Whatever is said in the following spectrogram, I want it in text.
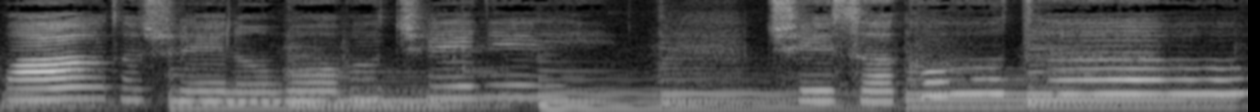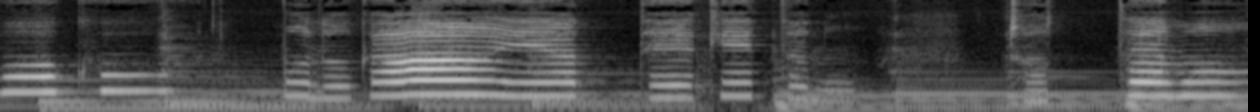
私のお家に小さくて動くものがやってきたの。とっても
